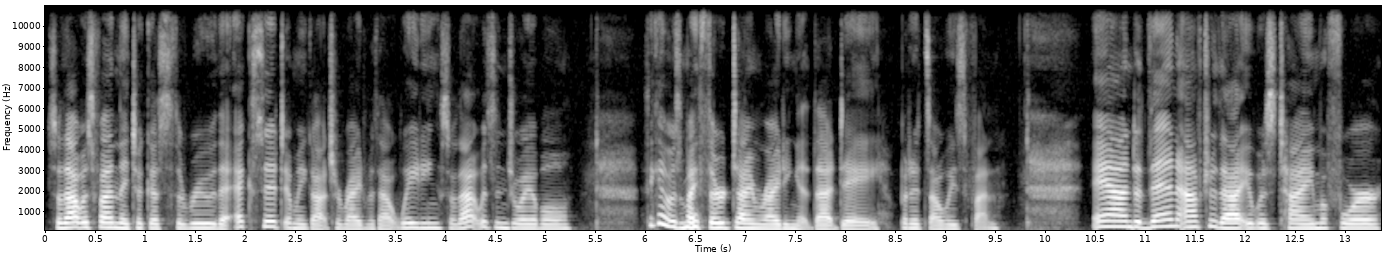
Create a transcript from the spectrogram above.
So that was fun. They took us through the exit and we got to ride without waiting. So that was enjoyable. I think it was my third time riding it that day, but it's always fun. And then after that, it was time for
